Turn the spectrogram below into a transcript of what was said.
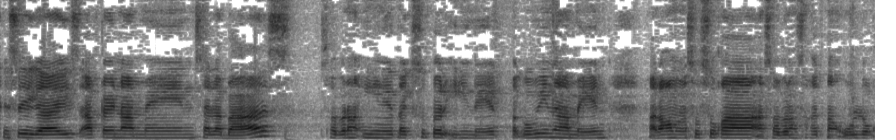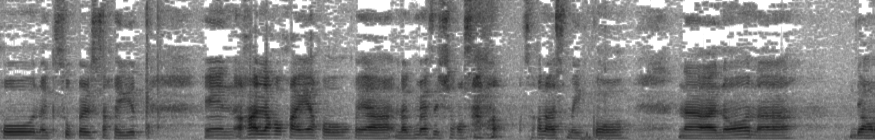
Kasi guys, after namin sa labas, sobrang init, like super init. Pag uwi namin, parang ako nasusuka, ang sobrang sakit ng ulo ko, like super sakit. And akala ko kaya ko, kaya nag-message ako sa, sa classmate ko na ano, na hindi ako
